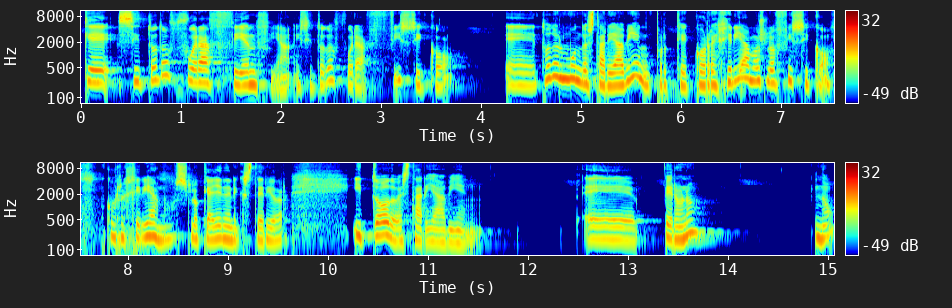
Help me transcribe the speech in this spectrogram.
que si todo fuera ciencia y si todo fuera físico, eh, todo el mundo estaría bien, porque corregiríamos lo físico, corregiríamos lo que hay en el exterior y todo estaría bien. Eh, pero no, no,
